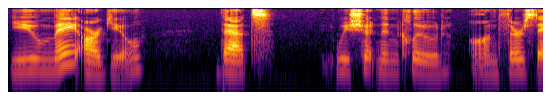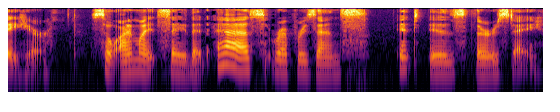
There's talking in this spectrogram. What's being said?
you may argue that we shouldn't include on Thursday here. So I might say that S represents it is Thursday.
